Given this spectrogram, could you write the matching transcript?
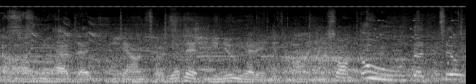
Ah, he had that down tilt. He had that, you knew he had it in his mind. You saw him. Ooh, the tilt.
